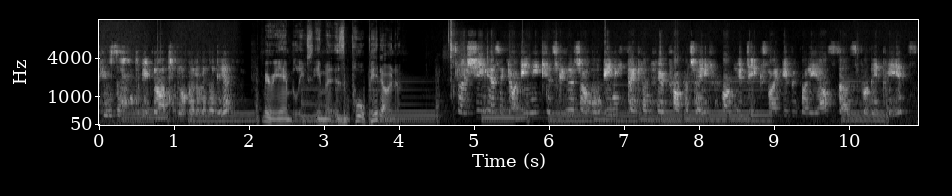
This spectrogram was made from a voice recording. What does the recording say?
He was, to be blunt, a little bit of an idiot. Marianne believes Emma is a poor pet owner. So she hasn't got any kids' litter or anything in her property on her decks like everybody else does for their pets.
